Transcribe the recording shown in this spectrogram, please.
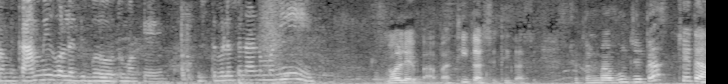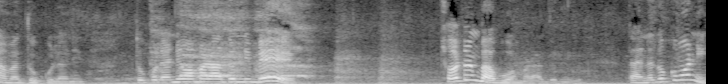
আমি কামড়ি বলে দিব তোমাকে বুঝতে পেরেছ নানুমণি ওলে বাবা, ঠিক আছে ঠিক আছে। বাবু যেটা, সেটা আমার তুকুলানি তুকুলানিও আমার আদর নিবে। ছোটন বাবু আমার আদর নিবে। তাই না দুকুমণি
